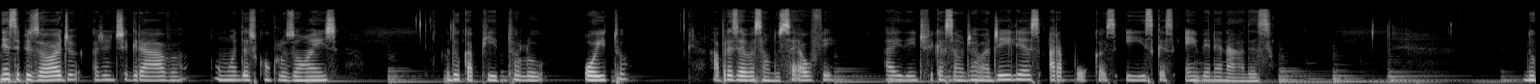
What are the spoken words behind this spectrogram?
Nesse episódio, a gente grava uma das conclusões do capítulo 8, a preservação do selfie, a identificação de armadilhas, arapucas e iscas envenenadas. No,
